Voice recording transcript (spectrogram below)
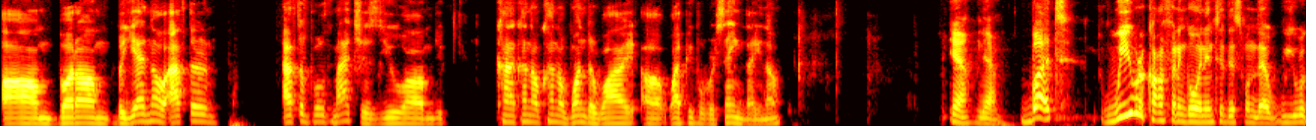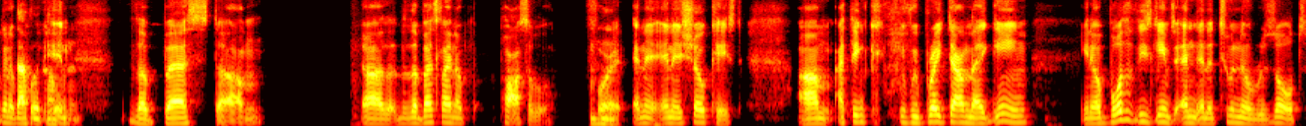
Um, but um, but yeah, no. After after both matches, you um you kind of kind of kind of wonder why uh why people were saying that, you know? Yeah, yeah. But we were confident going into this one that we were gonna Definitely put confident. in the best um uh the, the best lineup possible for mm-hmm. it. And it and it showcased. Um I think if we break down that game, you know, both of these games end in a 2 0 result.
